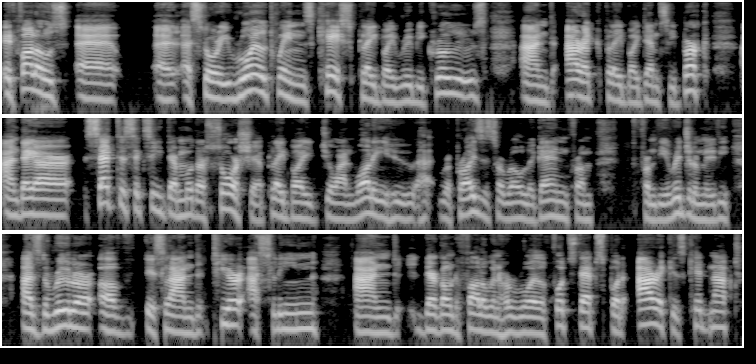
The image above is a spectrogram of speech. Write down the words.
It follows uh, a, story: royal twins Kit, played by Ruby Cruz, and Airk, played by Dempsey Bryk, and they are set to succeed their mother Sorsha, played by Joanne Whalley, who reprises her role again from from the original movie as the ruler of this land, Tir Asleen. And they're going to follow in her royal footsteps. But Airk is kidnapped,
